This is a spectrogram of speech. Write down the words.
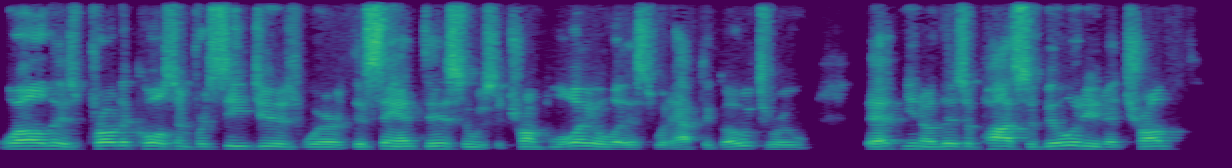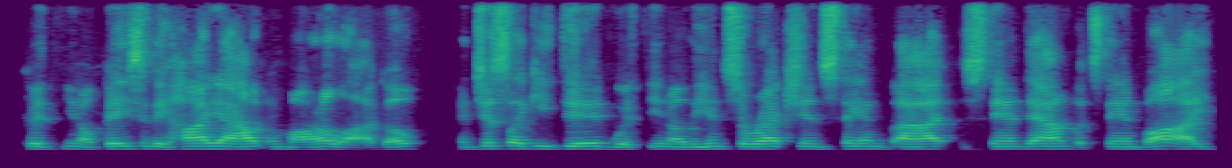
well, there's protocols and procedures where DeSantis, who is a Trump loyalist, would have to go through. That you know, there's a possibility that Trump could you know basically hide out in Mar-a-Lago, and just like he did with you know the insurrection, stand by, stand down, but stand by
